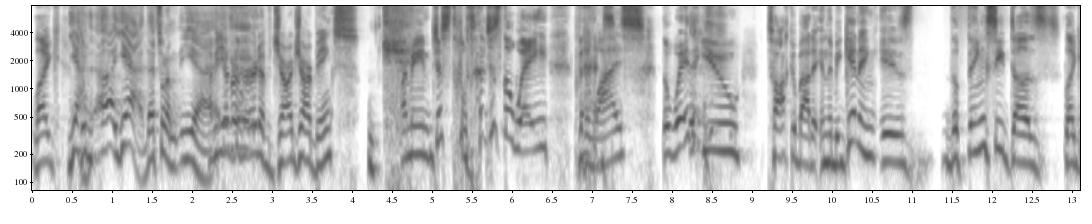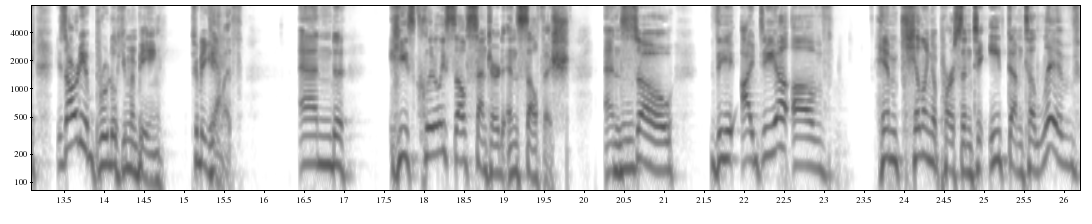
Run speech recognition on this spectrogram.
Like, Yeah, uh, yeah, that's what I'm. Yeah, Have you ever heard of Jar Jar Binks, I mean, just just the way that the wise? the way that you talk about it in the beginning is the things he does. Like, he's already a brutal human being to begin Yeah. with, and he's clearly self-centered and selfish. And so, the idea of him killing a person to eat them to live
